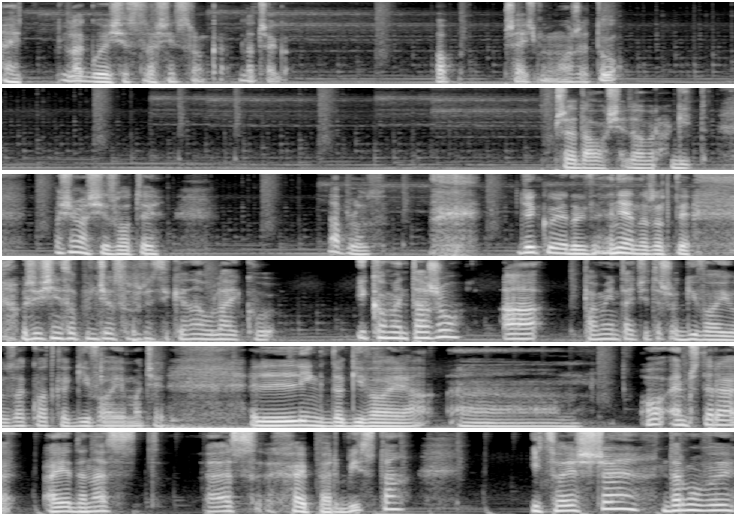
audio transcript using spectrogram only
ej, laguje się strasznie stronka. Dlaczego? Hop, przejdźmy może tu. Sprzedało się, dobra, git. 18 zł na plus. Dziękuję, do widzenia. Nie, no żartuję. Oczywiście nie zapomnijcie o subskrypcji kanału, lajku i komentarzu, a pamiętajcie też o giveawayu, zakładka giveaway, macie link do giveawaya um, o M4 A1S S Hyperbista i co jeszcze? Darmowy,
